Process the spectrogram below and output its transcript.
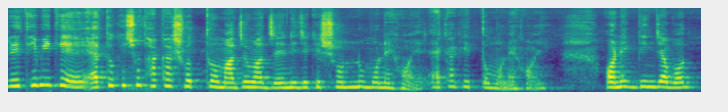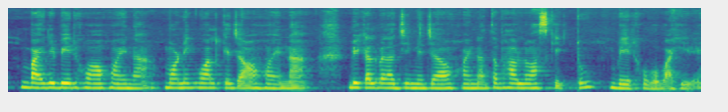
পৃথিবীতে এত কিছু থাকা সত্ত্বেও মাঝে মাঝে নিজেকে শূন্য মনে হয়, একাকিত্ব মনে হয়। অনেক দিন যাবৎ বাইরে বের হওয়া হয় না মর্নিং ওয়ালকে যাওয়া হয় না, বিকালবেলা জিমে যাওয়া হয় না, তো ভাবলাম আজকে একটু বের হব বাহিরে।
